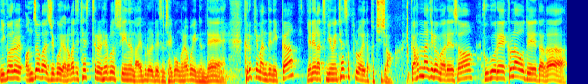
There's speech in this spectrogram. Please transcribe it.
이거를 얹어가지고 여러 가지 테스트를 해볼 수 있는 라이브러리를 지금 제공을 하고 있는데 그렇게 만드니까 얘네 같은 경우에는 텐서플로어에다 붙이죠. 그러니까 한마디로 말해서 구글의 클라우드에다가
